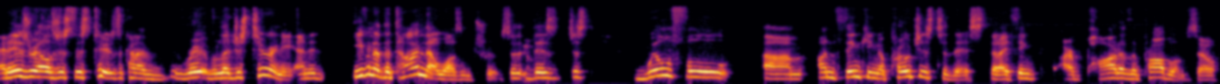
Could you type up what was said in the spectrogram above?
and Israel is just this is a kind of re- religious tyranny, and it, even at the time that wasn't true. So there's just willful, um, unthinking approaches to this that I think are part of the problem. So.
